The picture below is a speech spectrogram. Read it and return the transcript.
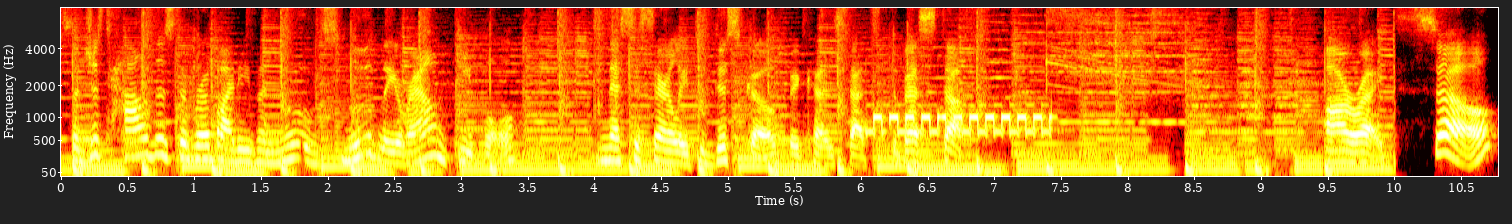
So just how does the robot even move smoothly around people, necessarily to disco, because that's the best stuff. All right, so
